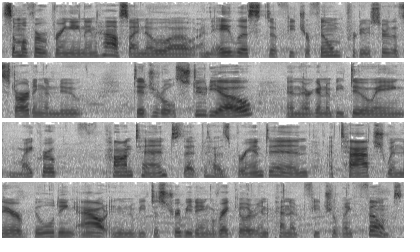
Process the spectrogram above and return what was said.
Some of them are bringing in house. I know uh, an A list feature film producer that's starting a new digital studio, and they're going to be doing micro content that has brand in attached when they're building out and going to be distributing regular independent feature length films.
